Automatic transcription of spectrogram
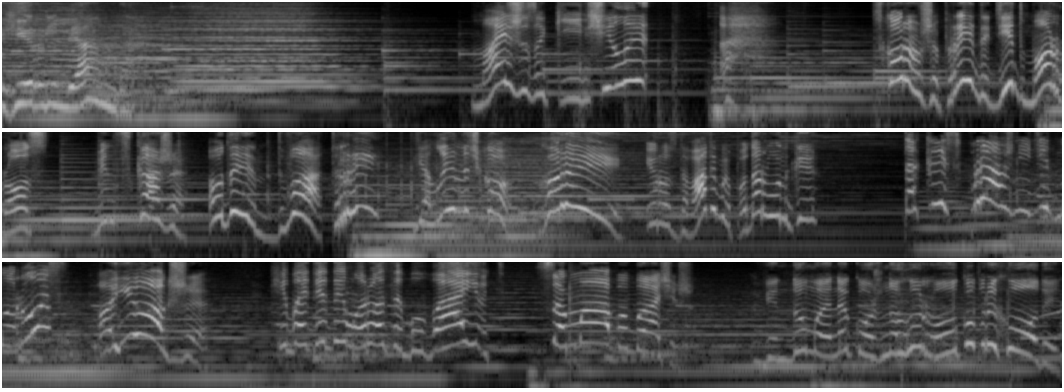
Гірлянда. Майже закінчили. Ах. Скоро вже прийде дід Мороз. Він скаже один, два, три, ялиночко, гори! І роздаватиме подарунки. Такий справжній Дід Мороз? А як же? Хіба діди морози бувають? Сама побачиш. Він до мене кожного року приходить.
